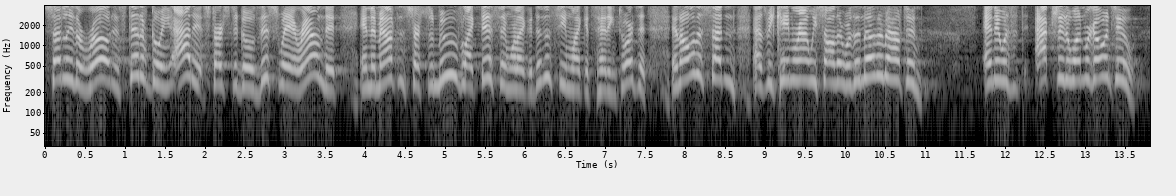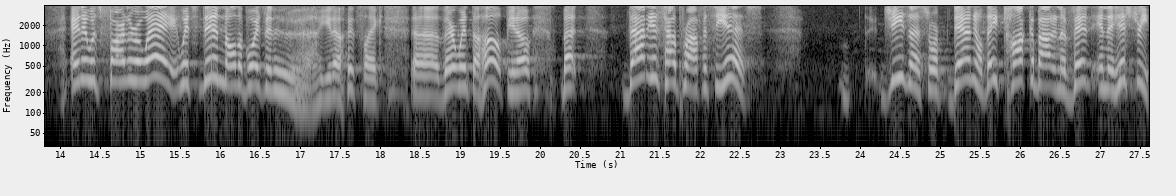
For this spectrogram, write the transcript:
suddenly the road, instead of going at it, starts to go this way around it. And the mountain starts to move like this. And we're like, it doesn't seem like it's heading towards it. And all of a sudden, as we came around, we saw there was another mountain. And it was actually the one we're going to. And it was farther away, which then all the boys went, you know, it's like uh, there went the hope, you know. But that is how prophecy is. Jesus or Daniel, they talk about an event in the history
